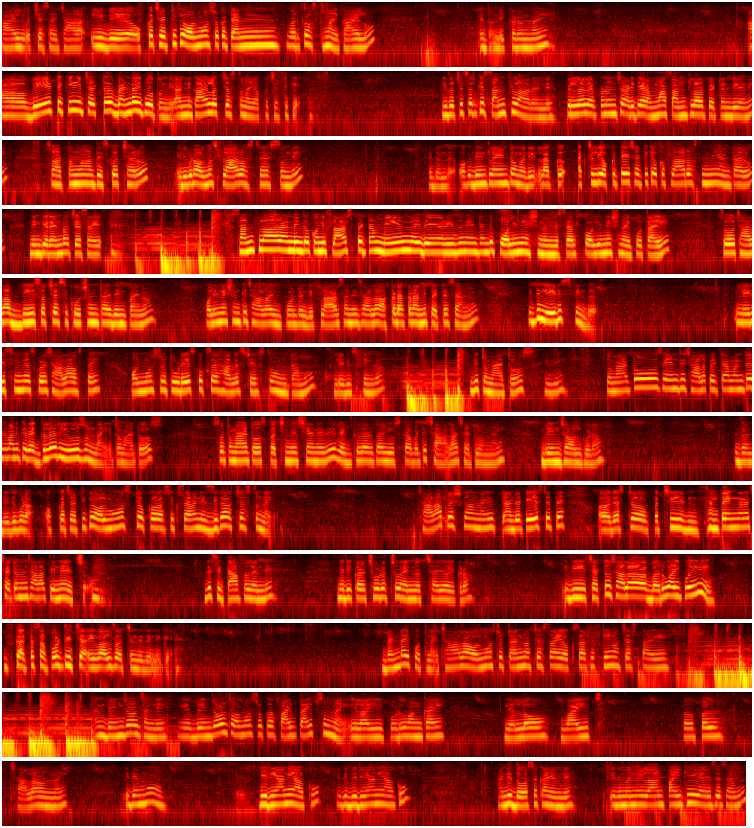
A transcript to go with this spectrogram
కాయలు వచ్చేసాయి చాలా. ఈ వే ఒక్క చెట్టుకి ఆల్మోస్ట్ ఒక టెన్ వరకు వస్తున్నాయి కాయలు. ఇదండి ఇక్కడ ఉన్నాయి ఆ వేటికి చెట్టు బెండ్ అయిపోతుంది. అన్ని కాయలు వచ్చేస్తున్నాయి ఒక్క చెట్టుకి. ఇది వచ్చేసరికి సన్ఫ్లవర్ అండి. పిల్లలు ఎప్పటి నుంచో అడిగారు అమ్మ సన్ఫ్లవర్ పెట్టండి అని. సో అత్తమ్మ తీసుకొచ్చారు. ఇది కూడా ఆల్మోస్ట్ ఫ్లవర్ వచ్చేస్తుంది. ఇది ఉంది ఒక దీంట్లో ఏంటో మరి లక్ యాక్చువల్లీ ఒకటే చెట్టుకి ఒక ఫ్లవర్ వస్తుంది అంటారు. దీనికి రెండు వచ్చేసాయి. సన్ఫ్లవర్ అండ్ ఇంకా కొన్ని ఫ్లవర్స్ పెట్టాం. మెయిన్ ఇది రీజన్ ఏంటంటే పాలినేషన్ అండి. సెల్ఫ్ పాలినేషన్ అయిపోతాయి. సో చాలా బీస్ వచ్చేసి కూర్చుంటాయి దీనిపైన. పాలినేషన్కి చాలా ఇంపార్టెంట్ ఈ ఫ్లవర్స్ అనేవి చాలా అక్కడక్కడ అన్ని పెట్టేశాము ఇది లేడీస్ ఫింగర్. లేడీస్ ఫింగర్స్ కూడా చాలా వస్తాయి. ఆల్మోస్ట్ టూ డేస్కి ఒకసారి హార్వెస్ట్ చేస్తూ ఉంటాము లేడీస్ ఫింగర్. ఇది టొమాటోస్ ఇది. టొమాటోస్ ఏంటి? చాలా పెట్టామంటే మనకి రెగ్యులర్ యూజ్ ఉన్నాయి టొమాటోస్ సో టొమాటోస్ పచ్చిమిర్చి అనేది రెగ్యులర్గా యూస్ కాబట్టి చాలా చెట్లు ఉన్నాయి. బ్రింజాల్ కూడా. ఇదండి ఇది కూడా. ఒక్క చెట్టుకి ఆల్మోస్ట్ ఒక సిక్స్ సెవెన్ ఈజీగా వచ్చేస్తున్నాయి. చాలా ఫ్రెష్గా ఉన్నాయి. అండ్ టేస్ట్ అయితే uh, జస్ట్ పచ్చి తెంపేయంగానే చెట్టు నుంచి అలా తినేయచ్చు. ఇది సీతాఫలం అండి. మీరు ఇక్కడ చూడొచ్చు ఎన్ని వచ్చాయో ఇక్కడ. ఇది చెట్టు చాలా బరువు అయిపోయి కట్ట సపోర్ట్ ఇచ్చా ఇవ్వాల్సి వచ్చింది దీనికి. బెండ్ అయిపోతున్నాయి. చాలా ఆల్మోస్ట్ టెన్ వచ్చేస్తాయి ఒకసారి ఫిఫ్టీన్ వచ్చేస్తాయి. అండ్ బ్రింజాల్స్ అండి. ఈ బ్రింజాల్స్ ఆల్మోస్ట్ ఒక ఫైవ్ టైప్స్ ఉన్నాయి. ఇలా ఈ పొడు వంకాయ ఎల్లో వైట్ పర్పుల్ చాలా ఉన్నాయి. ఇదేమో బిర్యానీ ఆకు. ఇది బిర్యానీ ఆకు. అండి దోసకాయ అండి. ఇది మేము ఇలా పైకి వేసేసాము.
